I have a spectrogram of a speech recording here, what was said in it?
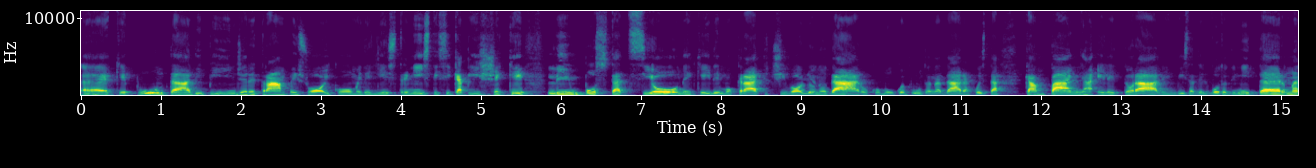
eh, che punta a dipingere Trump e i suoi come degli estremisti. Si capisce che l'impostazione che i democratici vogliono dare o comunque puntano a dare a questa campagna elettorale in vista del voto di midterm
